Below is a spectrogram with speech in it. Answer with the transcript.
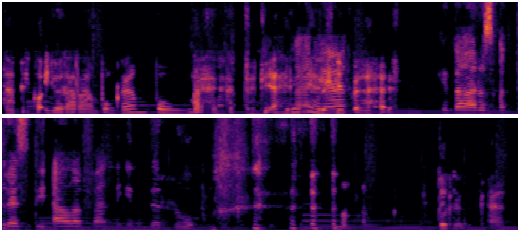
Tapi kok yora rampung-rampung. Jadi akhirnya harus dibahas. Kita harus address the elephant in the room. Betul kan.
